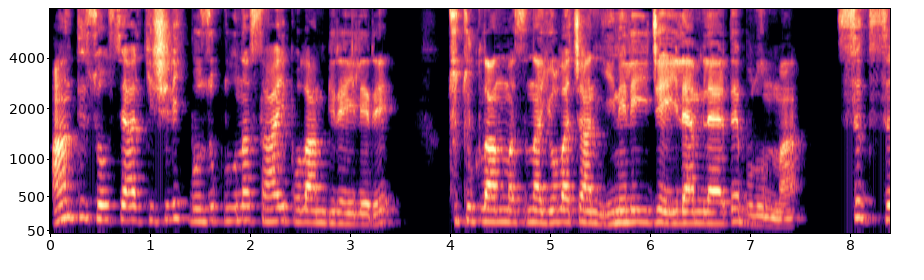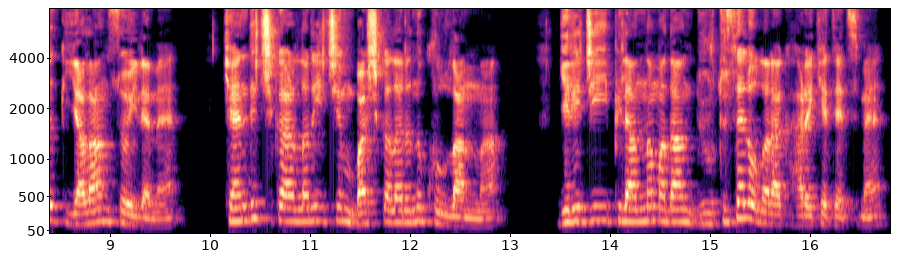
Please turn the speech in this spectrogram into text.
antisosyal kişilik bozukluğuna sahip olan bireyleri tutuklanmasına yol açan yineleyici eylemlerde bulunma, sık sık yalan söyleme, kendi çıkarları için başkalarını kullanma, geleceği planlamadan dürtüsel olarak hareket etme,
